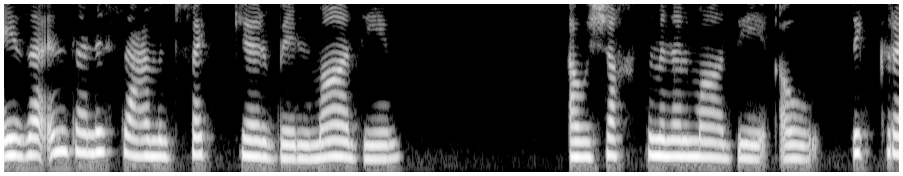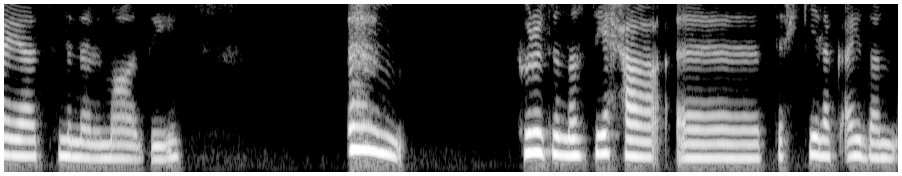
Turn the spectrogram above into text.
إذا أنت لسه عم تفكر بالماضي أو شخص من الماضي أو ذكريات من الماضي كرة النصيحة آه، بتحكي لك أيضا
